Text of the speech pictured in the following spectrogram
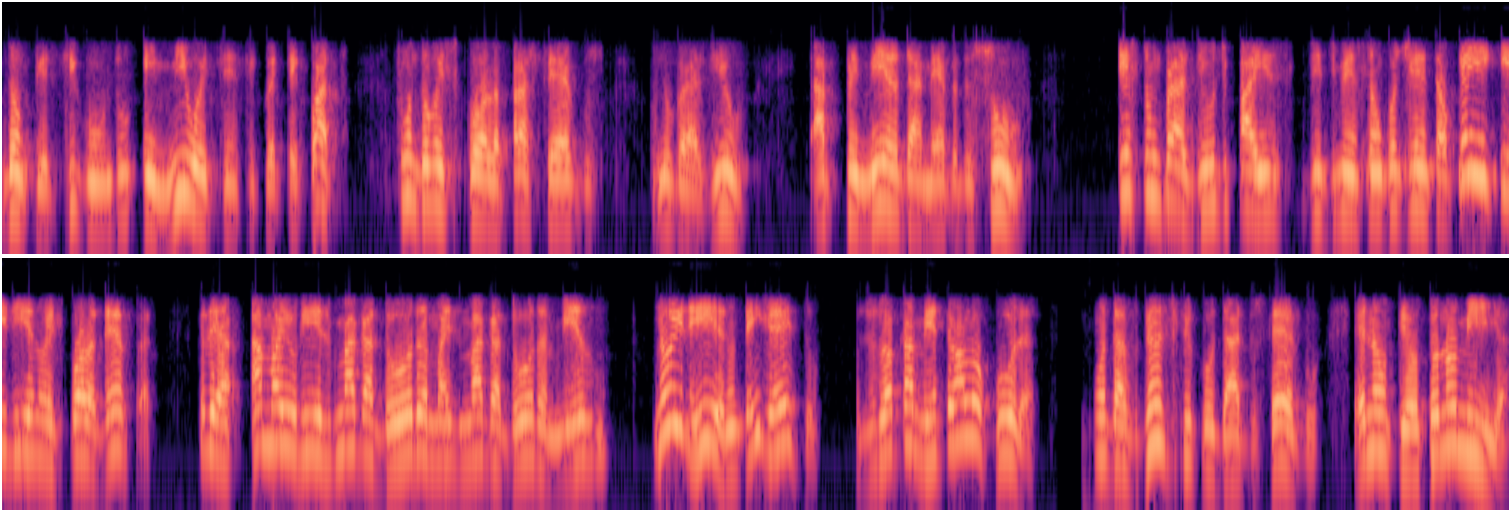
Dom Pedro II, em 1854, fundou uma escola para cegos no Brasil, a primeira da América do Sul, isso num Brasil de país de dimensão continental. Quem queria numa escola dessa? Quer dizer, a maioria esmagadora, mas esmagadora mesmo, não iria, não tem jeito. O deslocamento é uma loucura. Uma das grandes dificuldades do cego é não ter autonomia.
